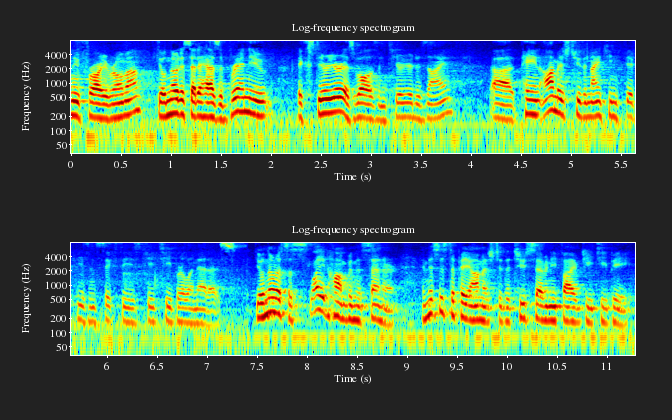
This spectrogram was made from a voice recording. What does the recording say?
New Ferrari Roma. You'll notice that it has a brand new exterior as well as interior design, uh, paying homage to the 1950s and 60s GT Berlinettas. You'll notice a slight hump in the center, and this is to pay homage to the 275 GTB.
